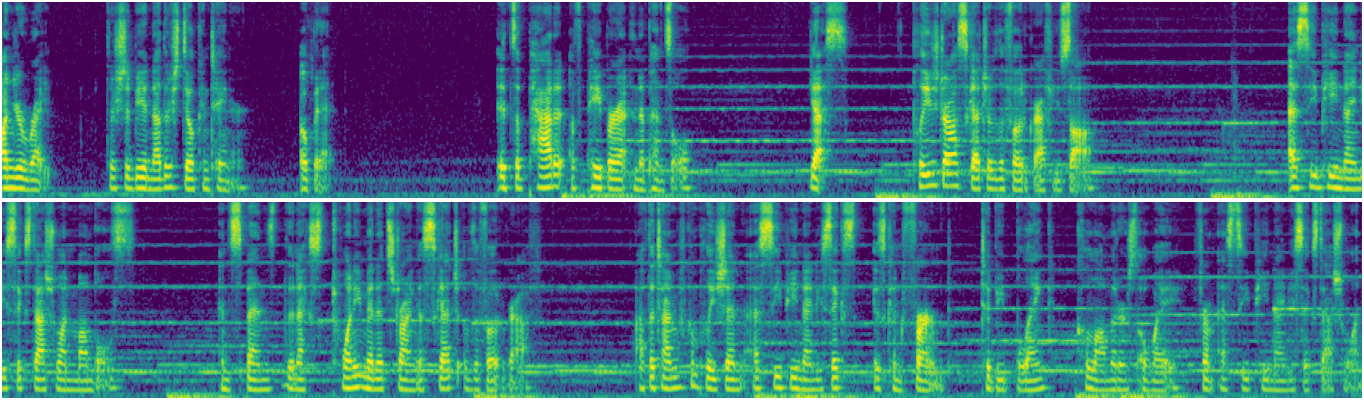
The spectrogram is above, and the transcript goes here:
On your right, there should be another steel container. Open it. It's a pad of paper and a pencil. Yes, please draw a sketch of the photograph you saw. SCP 96 1 mumbles and spends the next 20 minutes drawing a sketch of the photograph. At the time of completion, SCP 96 is confirmed to be blank kilometers away from SCP 96 1.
